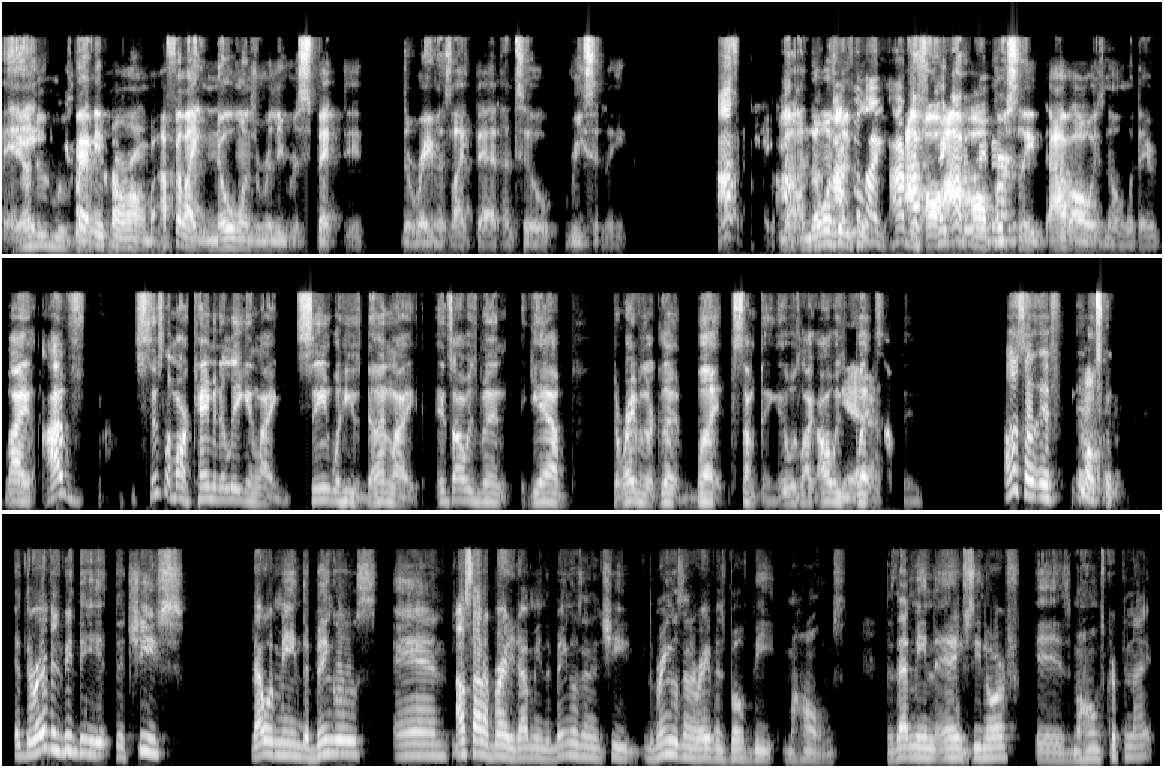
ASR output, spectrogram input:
Yeah, I do it- lose correct me if I'm wrong, but I feel like no one's really respected the Ravens like that until recently. I, I No, don't no know. one's I really feel put- like I I've, all, I've the all Ravens. personally, I've always known what they're like I've since Lamar came in the league and like seeing what he's done, like it's always been, yeah, the Ravens are good, but something. It was like always but something. Also, if if, if if the Ravens beat the the Chiefs, that would mean the Bengals and outside of Brady, that would mean the Bengals and the Chiefs, the Bengals and the Ravens both beat Mahomes. Does that mean the NFC North is Mahomes' kryptonite?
